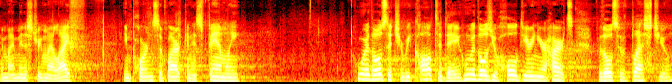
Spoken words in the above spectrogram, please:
in my ministry, my life, the importance of Mark and his family. Who are those that you recall today? Who are those you hold dear in your hearts for those who have blessed you?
